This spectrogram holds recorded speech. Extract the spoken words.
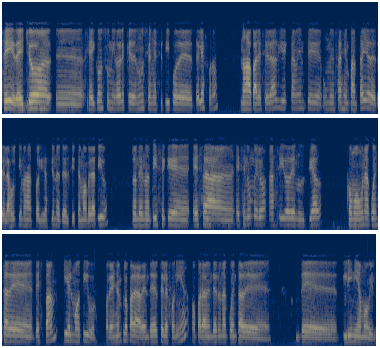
Sí, de hecho, eh, si hay consumidores que denuncian ese tipo de teléfono, nos aparecerá directamente un mensaje en pantalla desde las últimas actualizaciones del sistema operativo, donde nos dice que esa, ese número ha sido denunciado como una cuenta de, spam y el motivo, por ejemplo, para vender telefonía o para vender una cuenta de, de línea móvil.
